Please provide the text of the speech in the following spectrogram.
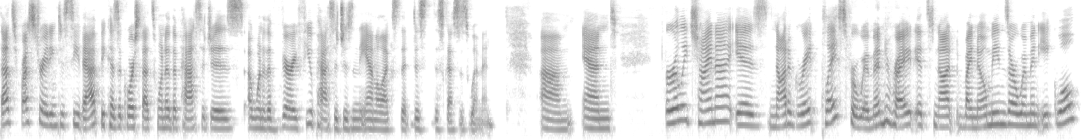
that's frustrating to see that because, of course, that's one of the passages, uh, one of the very few passages in the Analects that dis- discusses women. Um, and early China is not a great place for women, right? It's not by no means are women equal.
